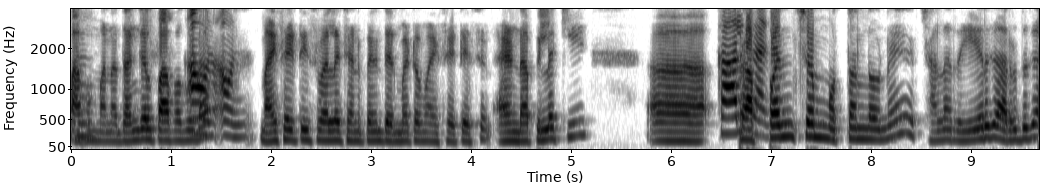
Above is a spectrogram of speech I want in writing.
పాపం. మన దంగల్ పాప కూడా మైసైటిస్ వల్ల చనిపోయింది డెర్మటోమైసైటిస్ అండ్ ఆ పిల్లకి ప్రపంచం మొత్తంలోనే చాలా రేర్గా అరుదుగా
